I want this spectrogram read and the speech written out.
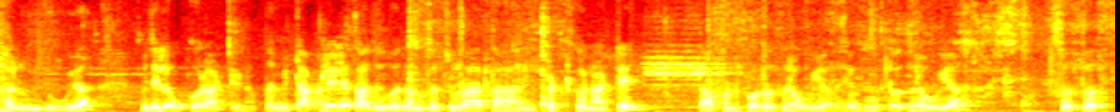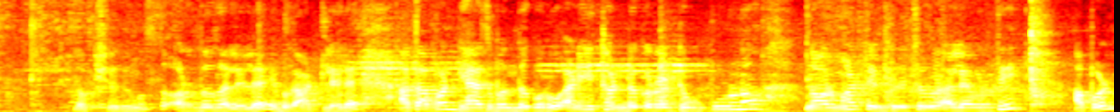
घालून घेऊया. म्हणजे लवकर आटेन. आता मी टाकलेला काजू बदामचा चुरा. आता हा पटकन आटेल तर आपण करत राहूया. हे घोटत राहूया. सतत. लक्ष देऊ मस्त अर्ध झालेलं आहे. हे बघा आटलेलं आहे. आता आपण गॅस बंद करू आणि हे थंड करत ठेवू. पूर्ण नॉर्मल टेम्परेचरवर आल्यावरती आपण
